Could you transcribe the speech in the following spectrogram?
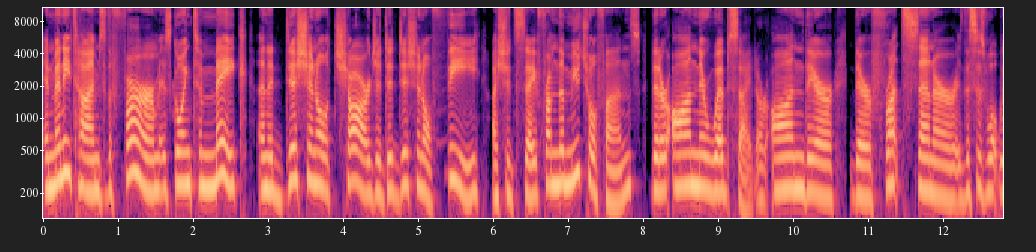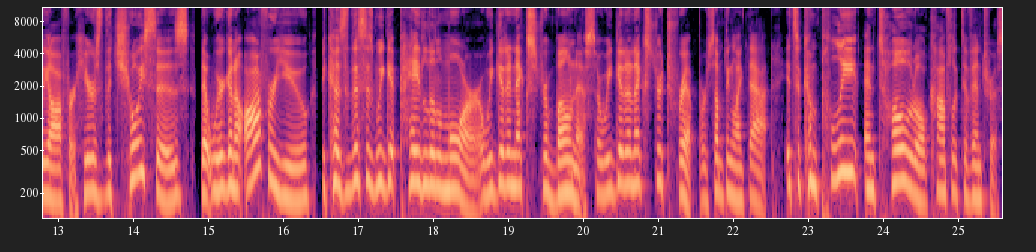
And many times the firm is going to make an additional charge, an additional fee, I should say, from the mutual funds that are on their website or on their their front center. This is what we offer. Here's the choices that we're going to offer you because this is we get paid a little more or we get an extra bonus or we get an extra trip or something like that. It's a complete and total conflict of interest.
